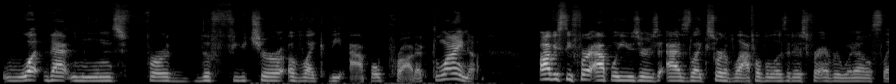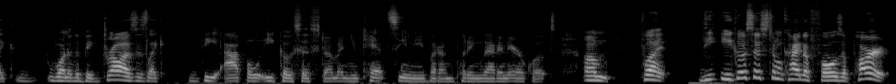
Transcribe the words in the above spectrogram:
what that means for the future of like the Apple product lineup. Obviously for Apple users as like sort of laughable as it is for everyone else, like one of the big draws is like the Apple ecosystem and you can't see me but I'm putting that in air quotes. Um but the ecosystem kind of falls apart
